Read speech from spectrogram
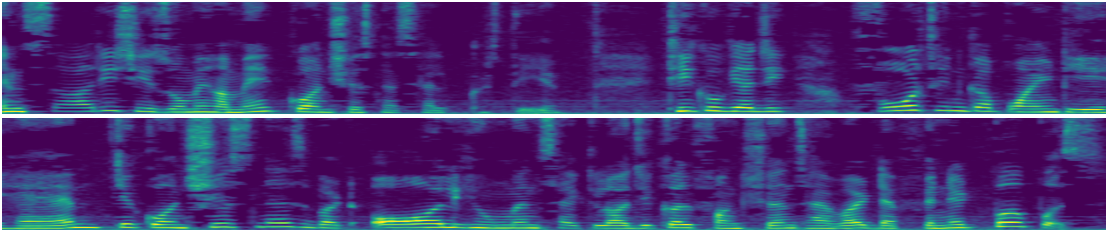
इन सारी चीज़ों में हमें कॉन्शियसनेस हेल्प करती है। ठीक हो गया जी? फोर्थ इनका पॉइंट ये है कि consciousness but all human psychological functions have a definite purpose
